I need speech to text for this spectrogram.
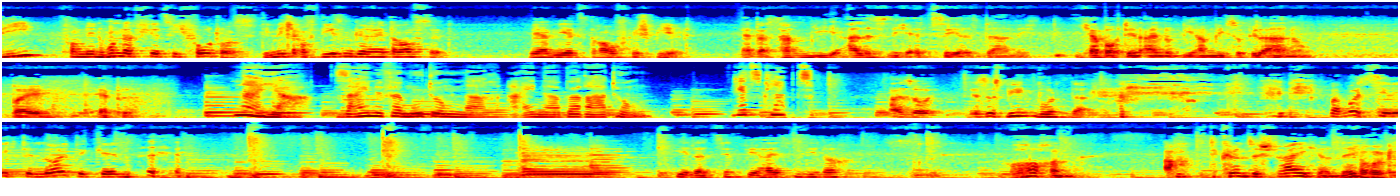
die von den 140 Fotos, die nicht auf diesem Gerät drauf sind, werden jetzt drauf gespielt. Ja, das haben die alles nicht erzählt da nicht. Ich habe auch den Eindruck, die haben nicht so viel Ahnung bei Apple. Naja, seine Vermutung nach einer Beratung. Jetzt klappt's. Also, es ist wie ein Wunder. Man muss die richtigen Leute kennen. Hier, das sind, wie heißen die noch? Rochen. Ach, die können sie streicheln, nicht? Verrückt.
